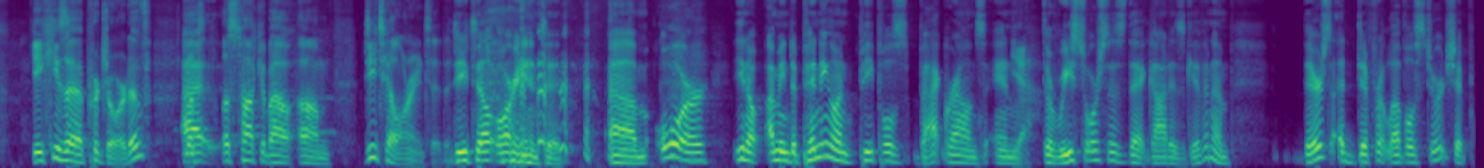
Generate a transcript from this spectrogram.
Geeky's a pejorative. Let's, let's talk about um, detail oriented. detail oriented, um, or you know, I mean, depending on people's backgrounds and Yeah. the resources that God has given them, there's a different level of stewardship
